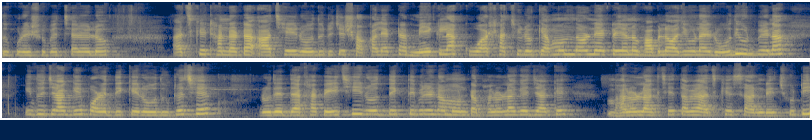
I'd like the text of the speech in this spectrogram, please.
দুপুরে শুভেচ্ছা রইল। আজকে ঠান্ডাটা আছে, রোদ উঠেছে। সকালে একটা মেঘলা কুয়াশা ছিল, কেমন ধরনের একটা যেন ভাবলাম আজ মনে হয় রোদই উঠবে না। কিন্তু যাকে পরের দিকে রোদ উঠেছে। রোদের দেখা পেয়েছি। রোদ দেখতে পেলে না মনটা ভালো লাগে যাকে, ভালো লাগছে। তবে আজকে সানডে ছুটি।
